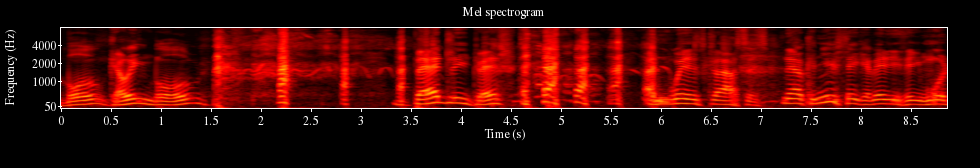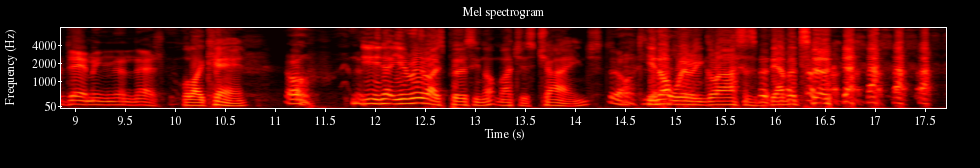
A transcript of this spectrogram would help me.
bald, going bald, badly dressed, and wears glasses. Now, can you think of anything more damning than that? Well, I can. Oh, You know, you realise, Percy, not much has changed. Oh, You're not wearing glasses, but the other two.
